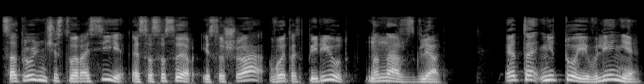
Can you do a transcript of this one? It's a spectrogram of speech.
сотрудничество России, СССР и США в этот период, на наш взгляд, это не то явление,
